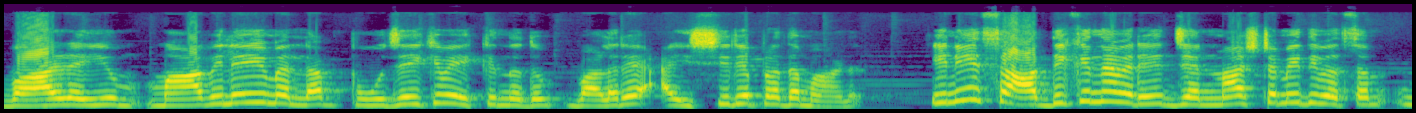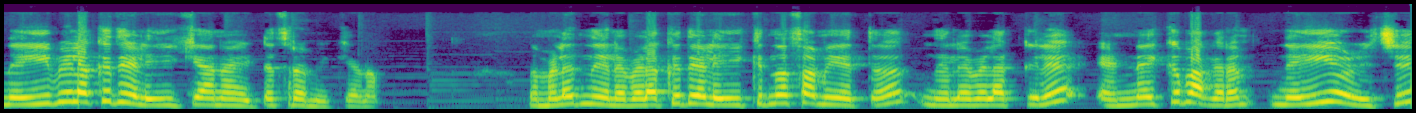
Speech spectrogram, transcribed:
വാഴയും മാവിലയുമെല്ലാം പൂജയ്ക്ക് വയ്ക്കുന്നതും വളരെ ഐശ്വര്യപ്രദമാണ്. ഇനി സാധിക്കുന്നവര് ജന്മാഷ്ടമി ദിവസം നെയ്വിളക്ക് തെളിയിക്കാനായിട്ട് ശ്രമിക്കണം. നമ്മൾ നിലവിളക്ക് തെളിയിക്കുന്ന സമയത്ത് നിലവിളക്കിൽ എണ്ണയ്ക്ക് പകരം നെയ്യ് ഒഴിച്ച്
